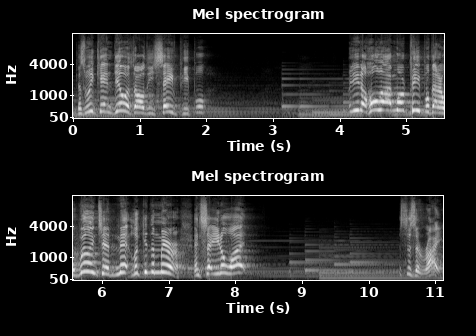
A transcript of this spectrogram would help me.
Because we can't deal with all these saved people. We need a whole lot more people that are willing to admit, look in the mirror, and say, you know what? This isn't right.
